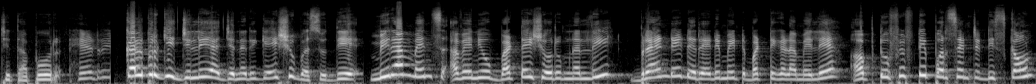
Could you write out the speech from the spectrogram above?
Chittapur. ಹೇಳ್ರಿ. ಕಲಬುರಗಿ ಜಿಲ್ಲೆಯ ಜನರಿಗೆ ಶುಭ ಸುದ್ದಿ. ಮಿರಾ ಮೆನ್ಸ್ ಅವೆನ್ಯೂ ಬಟ್ಟೆ ಶೋರೂಮ್ನಲ್ಲಿ ಬ್ರಾಂಡೆಡ್ ರೆಡಿಮೇಡ್ ಬಟ್ಟೆಗಳ ಮೇಲೆ up to fifty percent discount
